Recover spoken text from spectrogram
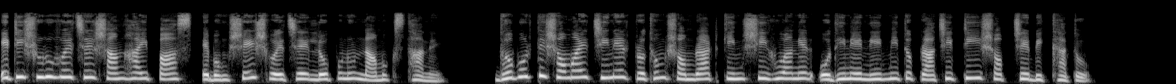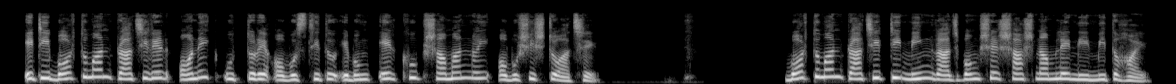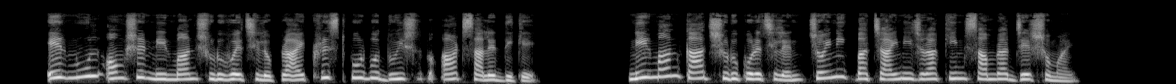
এটি শুরু হয়েছে সাংহাই পাস এবং শেষ হয়েছে লোপুনু নামক স্থানে। ধবর্তী সময়ে চীনের প্রথম সম্রাট কিন শিহুয়াংয়ের অধীনে নির্মিত প্রাচীরটি সবচেয়ে বিখ্যাত। এটি বর্তমান প্রাচীরের অনেক উত্তরে অবস্থিত এবং এর খুব সামান্যই অবশিষ্ট আছে। বর্তমান প্রাচীরটি মিং রাজবংশের শ্বাসনামলে নির্মিত হয়। এর মূল অংশের নির্মাণ শুরু হয়েছিল প্রায় খ্রিস্টপূর্ব দুইশো আট সালের দিকে। নির্মাণ কাজ শুরু করেছিলেন চৈনিক বা চাইনিজরা কিন সাম্রাজ্যের সময়।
